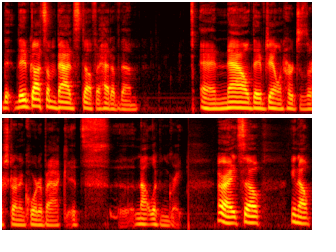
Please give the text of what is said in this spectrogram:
they've got some bad stuff ahead of them. And now they've Jalen Hurts as their starting quarterback. It's uh, not looking great. All right, so, you know,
